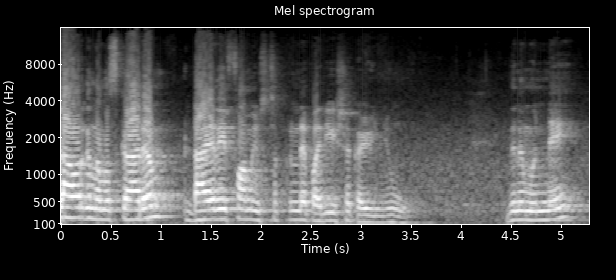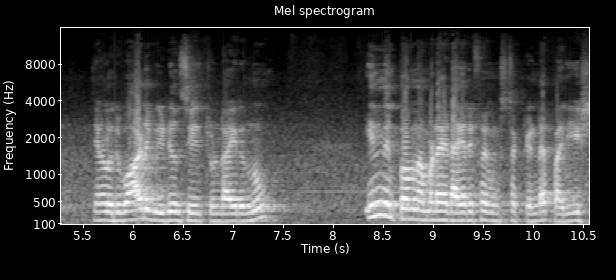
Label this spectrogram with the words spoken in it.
എല്ലാവർക്കും നമസ്കാരം. ഡയറി ഫാം ഇൻസ്ട്രക്ടറിന്റെ പരീക്ഷ കഴിഞ്ഞു. ഇതിനു മുന്നേ ഞങ്ങൾ ഒരുപാട് വീഡിയോസ് ചെയ്തിട്ടുണ്ടായിരുന്നു. ഇന്നിപ്പം നമ്മുടെ ഡയറി ഫാം ഇൻസ്ട്രക്ടറിന്റെ പരീക്ഷ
